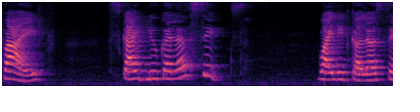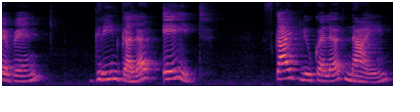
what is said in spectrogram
5, sky blue color 6, violet color 7, green color 8, sky blue color 9,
